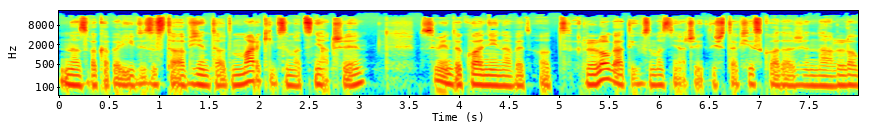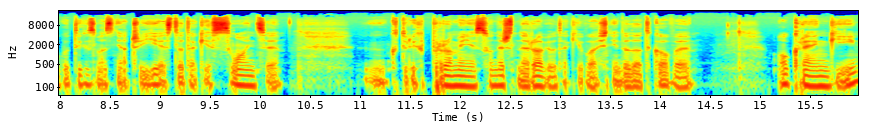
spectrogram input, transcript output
Nazwa kapeli została wzięta od marki wzmacniaczy, w sumie dokładniej nawet od loga tych wzmacniaczy, gdyż tak się składa, że na logu tych wzmacniaczy jest to takie słońce, których promienie słoneczne robią takie właśnie dodatkowe okręgi.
